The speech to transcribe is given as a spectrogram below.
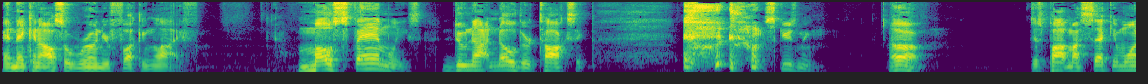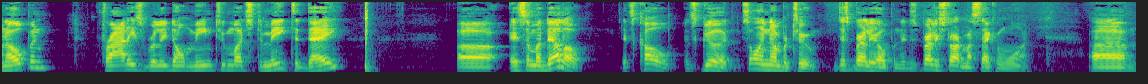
And they can also ruin your fucking life. Most families do not know they're toxic. Excuse me. Uh, just popped my second one open. Fridays really don't mean too much to me today. Uh, it's a Modelo. It's cold. It's good. It's only number two. Just barely opened it. Just barely started my second one. Uh,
